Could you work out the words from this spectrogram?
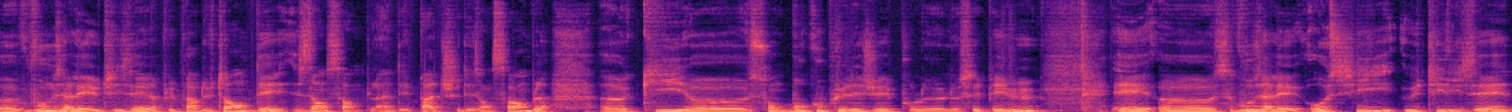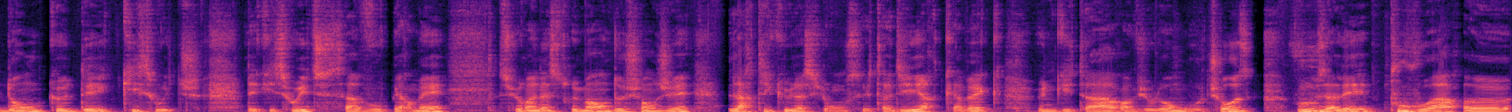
euh, vous allez utiliser la plupart du temps des ensembles, hein, des patchs, des ensembles, qui sont beaucoup plus légers pour le, CPU, et vous allez aussi utiliser donc des key. Les key switch, ça vous permet sur un instrument de changer l'articulation, c'est-à-dire qu'avec une guitare, un violon ou autre chose, vous allez pouvoir euh,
